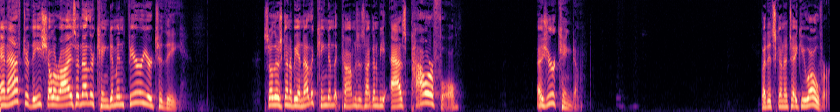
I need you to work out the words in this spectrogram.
And after thee shall arise another kingdom inferior to thee. So there's going to be another kingdom that comes. It's not going to be as powerful as your kingdom. But it's going to take you over.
